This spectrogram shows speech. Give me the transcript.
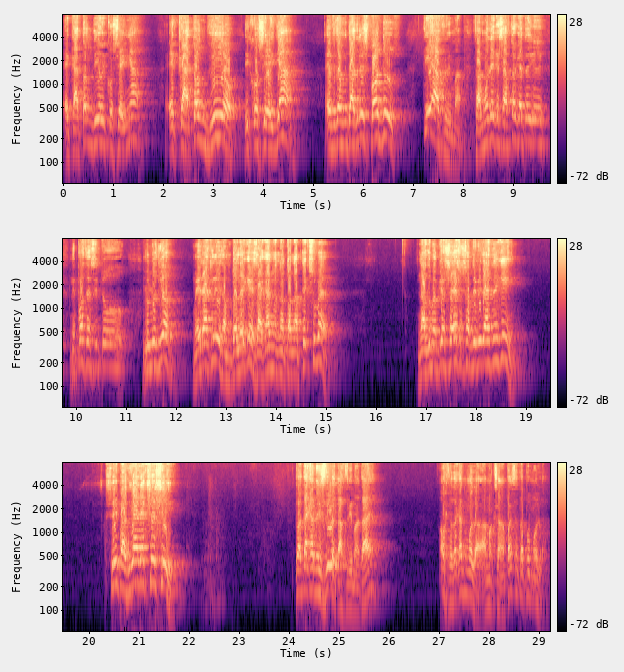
102-29. 102-29. 73 πόντους. Τι άθλημα. Θα μου έλεγες αυτό για την υπόθεση του Λουλουδιών. Με Ηρακλή θα μου το έλεγες, να, κάνουμε, να το αναπτύξουμε. Να δούμε ποιος έσωσε από τη Β' Εθνική. Σου είπα, διάλεξε εσύ. Τώρα τα κάνεις δύο τα αθλήματα, ε. Όχι, θα τα κάνουμε όλα. Άμα ξαναπάς θα τα πούμε όλα.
